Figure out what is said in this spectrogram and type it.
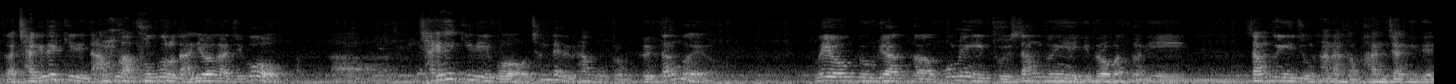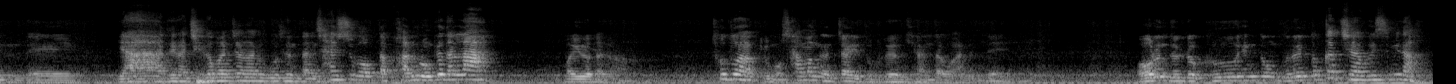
그러니까 자기들끼리 남과 북으로 나뉘어 가지고 아, 자기들끼리 뭐 천대를 하고 그럼 그랬다는 거예요. 왜요? 그 우리 아까 꼬맹이 둘 쌍둥이 얘기 들어봤더니 쌍둥이 중 하나가 반장이 됐는데 야 내가 제가 반장하는 곳은 난 살 수가 없다 반을 옮겨달라 막 이러다가 초등학교 뭐 3학년짜리도 그렇게 한다고 하는데 어른들도 그 행동들을 똑같이 하고 있습니다.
